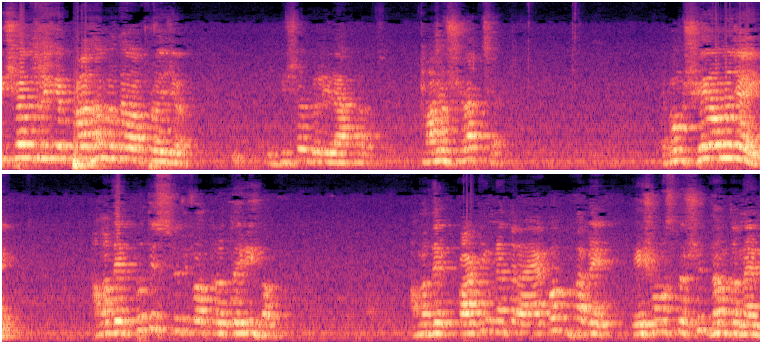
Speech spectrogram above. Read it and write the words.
বিষয়গুলিকে প্রাধান্য দেওয়া প্রয়োজন? বিষয়গুলি রাখা মানুষ রাখছে এবং সে অনুযায়ী আমাদের প্রতিশ্রুতিপত্র তৈরি হবে। আমাদের পার্টির নেতারা এককভাবে এই সমস্ত সিদ্ধান্ত নেন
